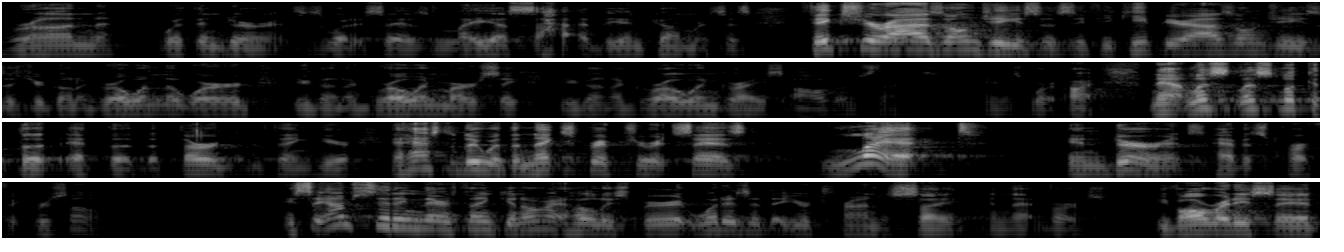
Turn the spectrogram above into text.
Run with endurance, is what it says. Lay aside the encumbrances. Fix your eyes on Jesus. If you keep your eyes on Jesus, you're going to grow in the Word, you're going to grow in mercy, you're going to grow in grace, all those things in His Word. All right, now let's, let's look at, the, at the, the third thing here. It has to do with the next scripture. It says, Let endurance have its perfect result. You see, I'm sitting there thinking, all right, Holy Spirit, what is it that you're trying to say in that verse? You've already said,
